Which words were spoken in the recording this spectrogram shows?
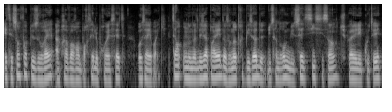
Et c'est 100 fois plus vrai après avoir remporté le premier set au tie-break. on en a déjà parlé dans un autre épisode du syndrome du 7-6-6-1, tu peux aller l'écouter,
